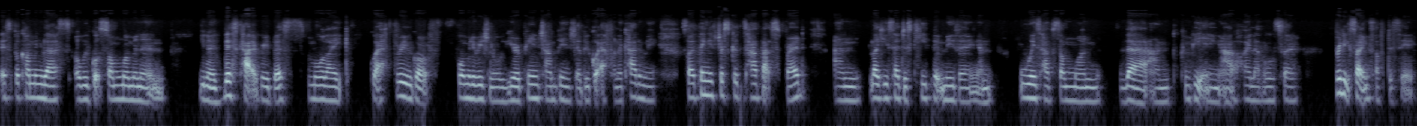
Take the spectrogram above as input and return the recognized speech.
It's becoming less, oh, we've got some women in, you know, this category, but it's more like we've got F3, we've got Formula Regional European Championship, we've got F1 Academy. So I think it's just good to have that spread and like you said just keep it moving and always have someone there and competing at a high level so really exciting stuff to see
